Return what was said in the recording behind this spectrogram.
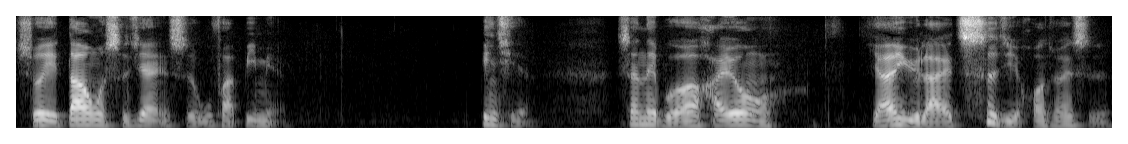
所以耽误时间是无法避免，并且。”山内博还用言语来刺激荒川石，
